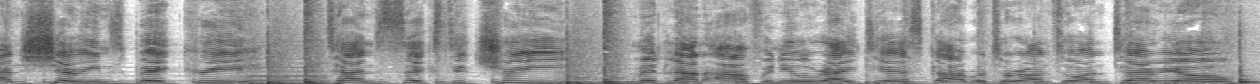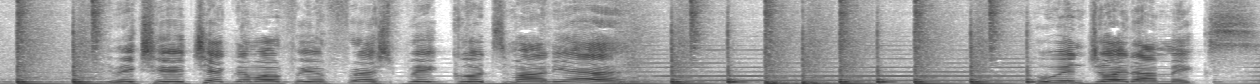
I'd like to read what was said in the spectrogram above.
and Sherin's Bakery, 1063 Midland Avenue, right here, Scarborough, Toronto, Ontario. You make sure you check them out for your fresh baked goods, man, yeah. Who enjoyed that mix?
